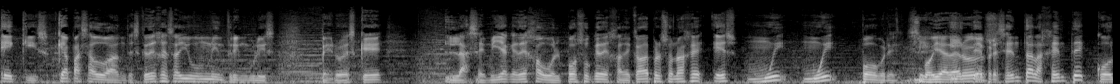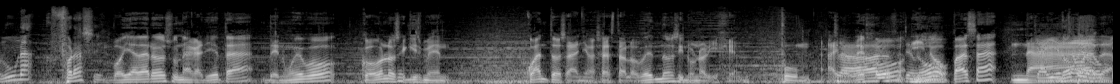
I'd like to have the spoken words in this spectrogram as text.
X, qué ha pasado antes, que dejes ahí un intríngulis. Pero es que la semilla que deja o el pozo que deja de cada personaje es muy, muy pobre. Voy a Y daros- te presenta a la gente con una frase. Voy a daros una galleta de nuevo con los X-Men. ¿Cuántos años ha estado Lobezno sin un origen? Pum, ahí Claro, lo dejo y no pasa nada.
